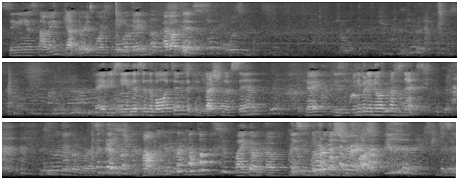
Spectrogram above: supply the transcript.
Singing is coming. Yeah, there is more singing. Okay. How about this? Okay, have you seen this in the bulletin? The confession of sin. Okay. Does anybody know what comes next? Huh? Like of, of this is the repentance part. This is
